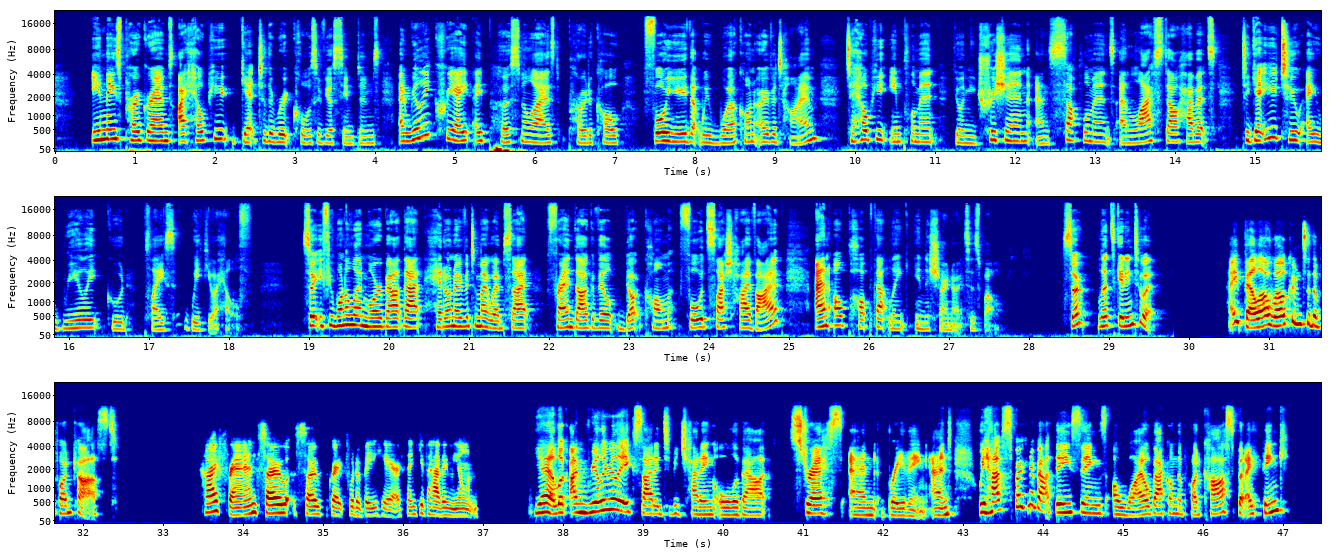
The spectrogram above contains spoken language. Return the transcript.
In these programs, I help you get to the root cause of your symptoms and really create a personalized protocol for you that we work on over time to help you implement your nutrition and supplements and lifestyle habits to get you to a really good place with your health. So if you want to learn more about that, head on over to my website, frandargaville.com forward slash high vibe, and I'll pop that link in the show notes as well. So let's get into it. Hey, Bella, welcome to the podcast. Hi, Fran. So, so grateful to be here. Thank you for having me on. Yeah, look, I'm really, really excited to be chatting all about stress and breathing. And we have spoken about these things a while back on the podcast, but I think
